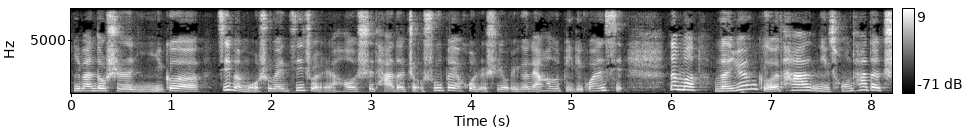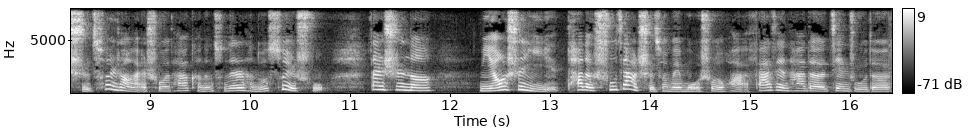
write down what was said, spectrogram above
一般都是以一个基本魔术为基准，然后是它的整数倍或者是有一个良好的比例关系。那么文渊阁它，你从它的尺寸上来说，它可能存在着很多岁数，但是呢，你要是以它的书架尺寸为魔术的话，发现它的建筑的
